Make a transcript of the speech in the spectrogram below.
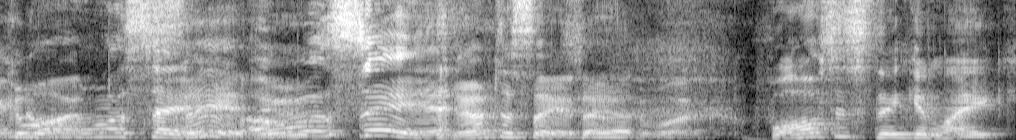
say? Come No, on. I want to say, Say it. it, I dude. want to say it. You have to say it. Say now. it. Come on. Well, I was just thinking like,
